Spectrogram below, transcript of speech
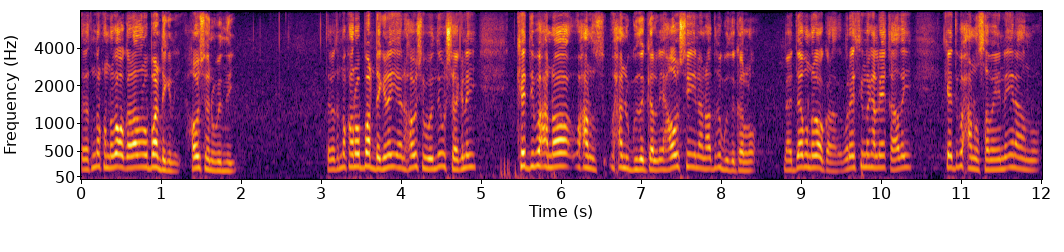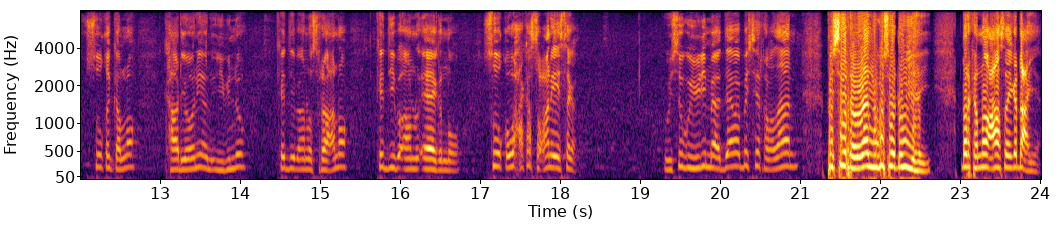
Dabeet markuu naga ogolaadan u bandhignay hawshaan wadnay. Dabeet markaan u bandhignay aan hawsha wadnay u sheegnay kadib waxaa noo waxaanu waxaanu gudagalnay hawshii inaanu haddaba gudagalno maadaama naga ogolaaday waraysigii markaan laga qaaday kadib waxaanu samaynay inaanu suuqa galno kaaryooni aanu iibino kadib aanu israacno kadib aanu eegno. Suuqa waxa ka soconaya isaga. Uu isagu yidhi maadaama bishii rabadaan bishii rabadaan lagu soo dhow yahay dharka noocaasa iga dhacaya.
